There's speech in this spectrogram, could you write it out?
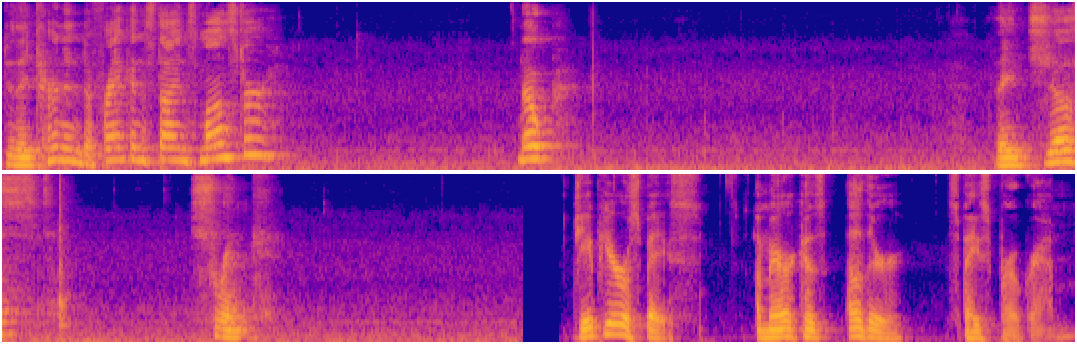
Do they turn into Frankenstein's monster? Nope. They just shrink. JP Aerospace, America's other space program.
